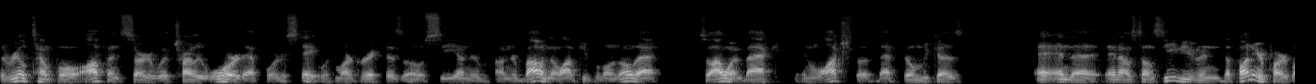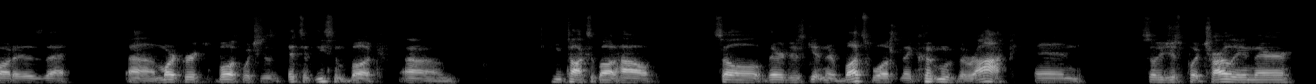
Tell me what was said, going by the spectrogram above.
the real tempo offense started with charlie ward at florida state with mark richt as the oc under under bowden a lot of people don't know that so I went back and watched the, that film because, and, and the and I was telling Steve even the funnier part about it is that uh, Mark Richt's book, which is it's a decent book. Um, he talks about how so they're just getting their butts whooped and they couldn't move the rock, and so he just put Charlie in there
